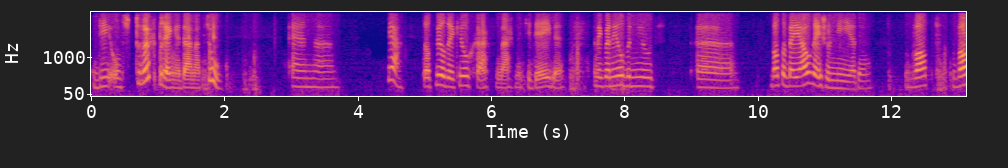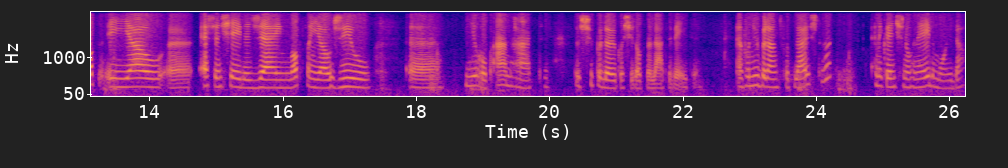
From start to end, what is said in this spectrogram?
Die ons terugbrengen daar naartoe. En uh, ja, dat wilde ik heel graag vandaag met je delen. En ik ben heel benieuwd uh, wat er bij jou resoneerde. Wat, wat in jouw essentiële zijn, wat van jouw ziel hierop aanhaakte. Dus superleuk als je dat wil laten weten. En voor nu bedankt voor het luisteren. En ik wens je nog een hele mooie dag.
